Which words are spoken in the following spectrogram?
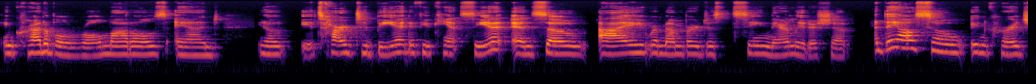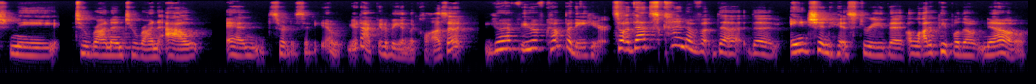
incredible role models and you know, it's hard to be it if you can't see it. And so I remember just seeing their leadership and they also encouraged me to run and to run out and sort of said, you know, you're not going to be in the closet. You have you have company here. So that's kind of the the ancient history that a lot of people don't know.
